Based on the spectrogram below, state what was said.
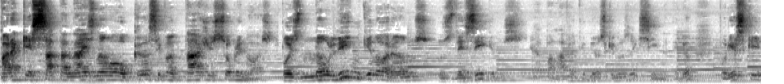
Para que Satanás não alcance vantagem sobre nós, pois não lhe ignoramos os desígnios. É a palavra de Deus que nos ensina, entendeu? Por isso que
